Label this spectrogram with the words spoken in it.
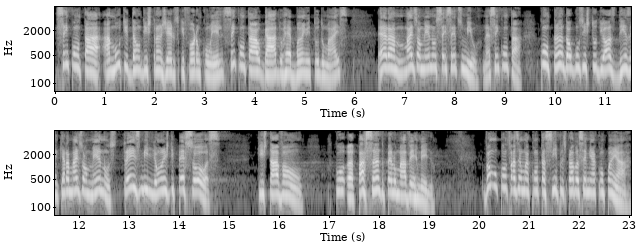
sem contar a multidão de estrangeiros que foram com eles, sem contar o gado, rebanho e tudo mais era mais ou menos 600 mil, né, sem contar. Contando, alguns estudiosos dizem que era mais ou menos 3 milhões de pessoas que estavam eh, passando pelo Mar Vermelho. Vamos fazer uma conta simples para você me acompanhar.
